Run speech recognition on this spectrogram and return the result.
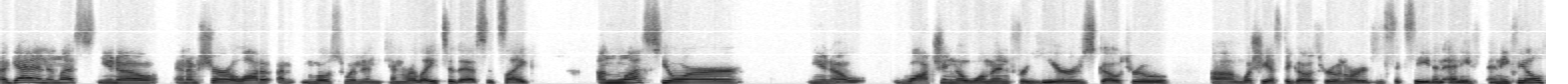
again, unless, you know, and I'm sure a lot of um, most women can relate to this, it's like, unless you're, you know, watching a woman for years go through um, what she has to go through in order to succeed in any any field,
